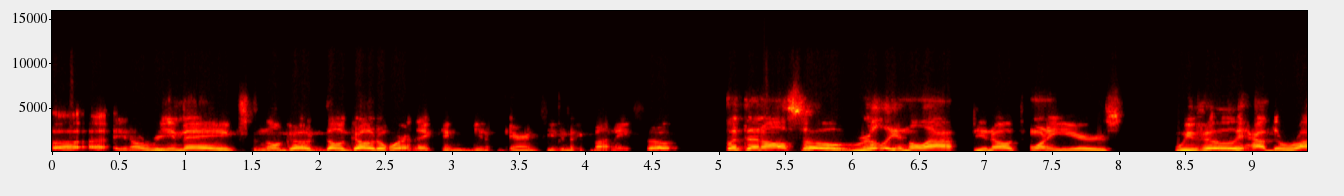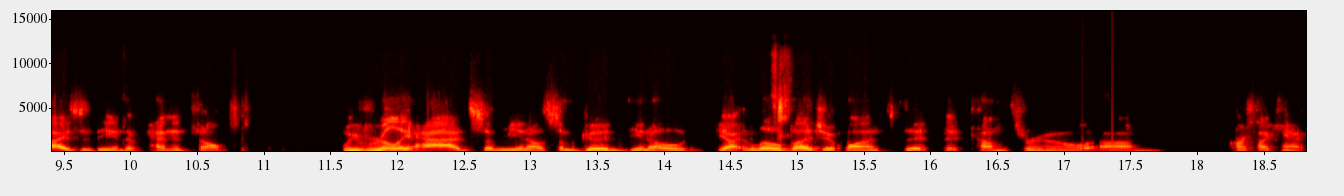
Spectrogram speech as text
uh, uh, you know, remakes, and they'll go they'll go to where they can you know guarantee to make money. So, but then also, really, in the last you know twenty years, we've really had the rise of the independent films. We've really had some, you know, some good, you know, low budget ones that that come through. Um, of course, I can't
